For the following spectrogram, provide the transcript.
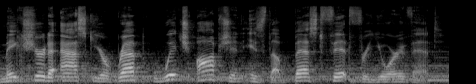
Make sure to ask your rep which option is the best fit for your event.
